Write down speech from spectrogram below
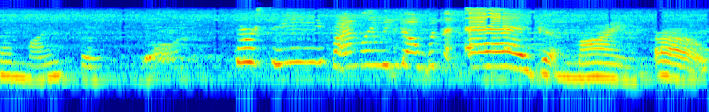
um, mine's first. Thirsty! Finally we done with the egg! Mine. Oh.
